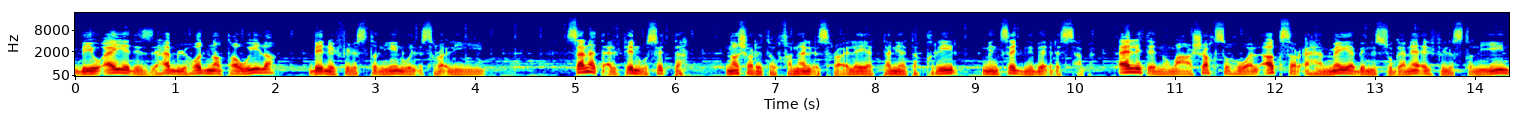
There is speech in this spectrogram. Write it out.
بيؤيد الذهاب لهدنة طويلة بين الفلسطينيين والإسرائيليين. سنة 2006 نشرت القناة الإسرائيلية التانية تقرير من سجن بئر السبع. قالت إنه مع شخص هو الأكثر أهمية بين السجناء الفلسطينيين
